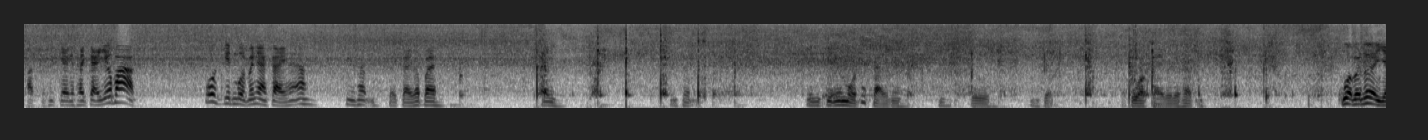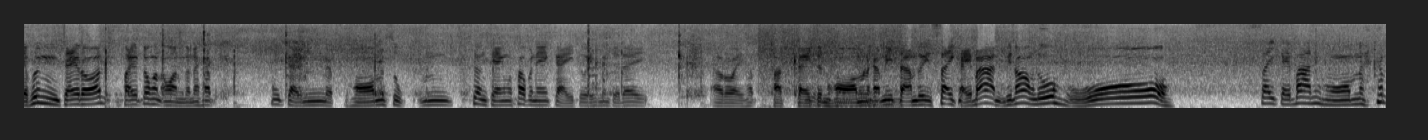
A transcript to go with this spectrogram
ผัดกับพริกแกงใส่ไก่เยอะมากโอ้กินหมดไหมเนี่ยไก่ฮะนี่ครับใส่ไก่เข้าไปนี่นี่ครับยังกินไม่หมดไก่เนี่ยดูนี่ครับคั่วไก่ไปเลยครับคั่วไปเลยอย่าเพิ่งใจร้อนไฟต้องอ่อนๆก่อนนะครับ ให้ไก่มันแบบหอมสุกมันเครื่องแกงมันเข้าไปในไก่ตัวให้มันจะได้อร่อยครับผัดไก่จนหอมนะครับ นี่ตามด้วยไส้ไก่บ้านพี่น้องดู โอ้โหไส้ไก่บ้านนี่หอมนะครับ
